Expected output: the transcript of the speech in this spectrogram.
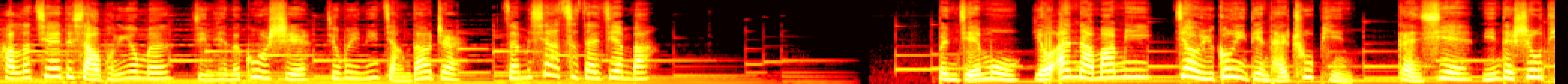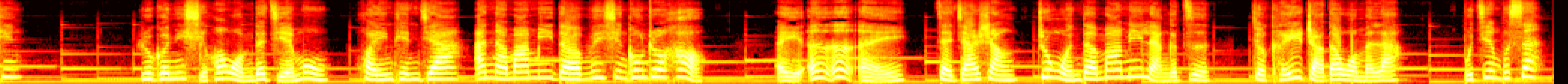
好了，亲爱的小朋友们，今天的故事就为你讲到这儿。咱们下次再见吧。本节目由安娜妈咪教育公益电台出品，感谢您的收听。如果你喜欢我们的节目，欢迎添加安娜妈咪的微信公众号，a n n a，再加上中文的“妈咪”两个字，就可以找到我们啦。不见不散。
